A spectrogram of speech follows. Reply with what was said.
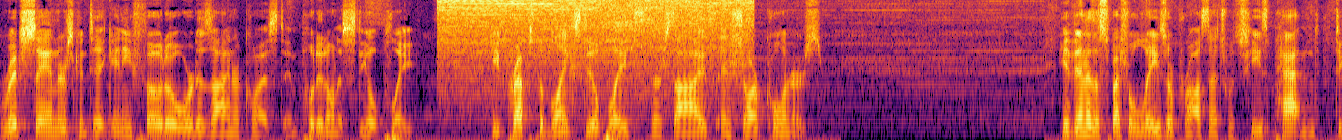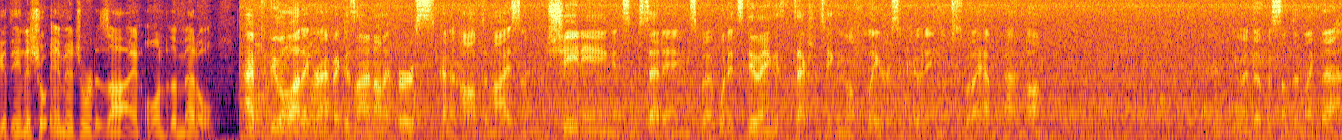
Rich Sanders can take any photo or design request and put it on a steel plate. He preps the blank steel plates, their sides, and sharp corners. He then has a special laser process which he's patented to get the initial image or design onto the metal. I have to do a lot of graphic design on it first, kind of optimize some shading and some settings, but what it's doing is it's actually taking off layers of coating, which is what I have the patent on. And you end up with something like that.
